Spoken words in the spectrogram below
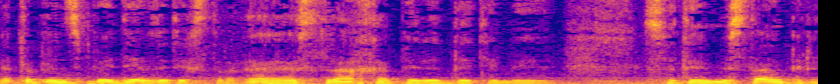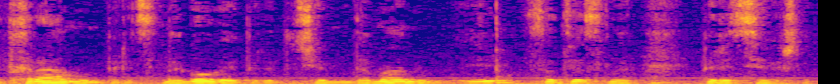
Это, в принципе, идея вот этих страх, э, страха перед этими святыми местами, перед храмом, перед синагогой, перед учебными домами и, соответственно, перед Всевышним.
